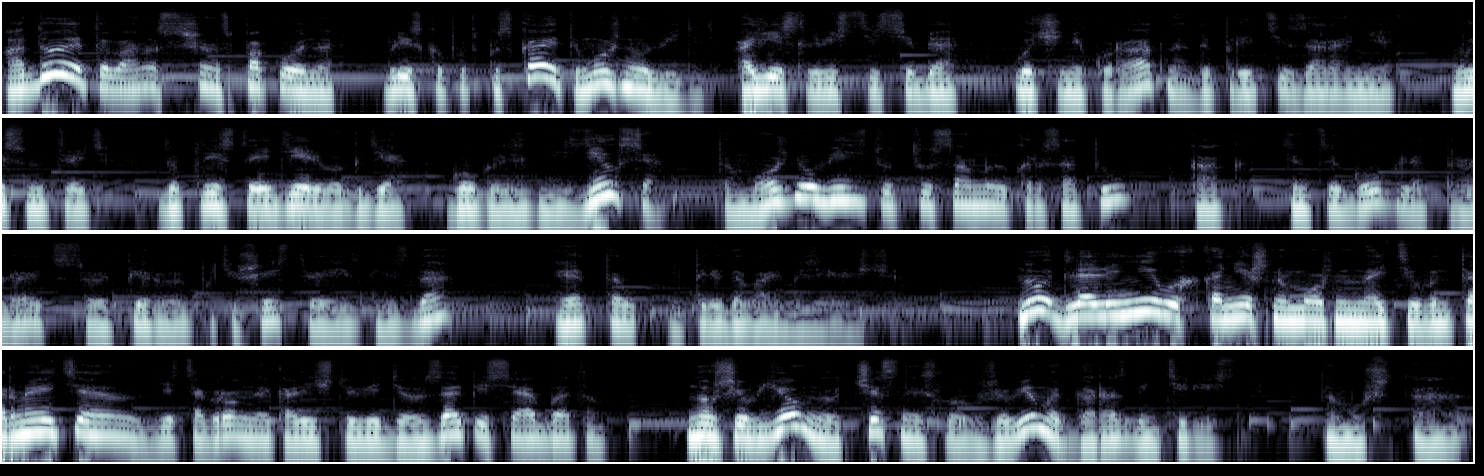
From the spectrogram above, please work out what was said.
А до этого она совершенно спокойно близко подпускает, и можно увидеть. А если вести себя очень аккуратно, да прийти заранее высмотреть дуплистое дерево, где Гоголь загнездился, то можно увидеть вот ту самую красоту, как птенцы Гоголя отправляются в свое первое путешествие из гнезда. Это непередаваемое зрелище. Ну, для ленивых, конечно, можно найти в интернете. Есть огромное количество видеозаписей об этом. Но живьем, ну, честное слово, живьем это гораздо интереснее. Потому что,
